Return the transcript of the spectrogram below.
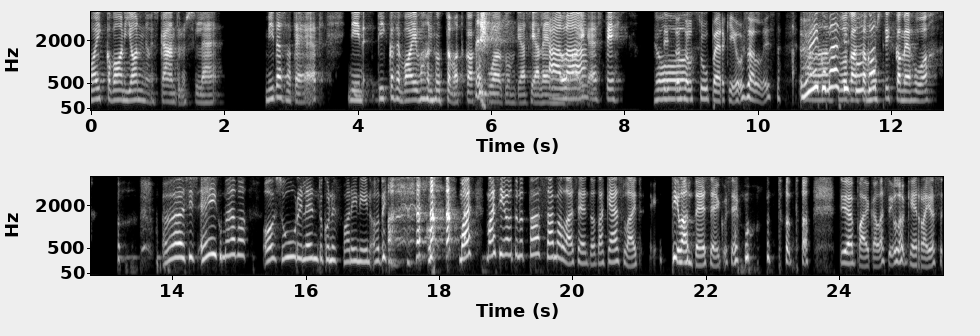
vaikka vaan Janne olisi kääntynyt silleen, mitä sä teet, niin pikkasen vaivaannuttavat kaksi puoli tuntia siellä lennolla Älä. oikeasti. Joo. Siis se olisi ollut superkiusallista. Ei, kun mä siis vaan... mustikkamehua. Öö, siis ei, kun mä vaan oon suuri lentokonefani, niin otin. kun mä, mä olisin joutunut taas samanlaiseen tota, gaslight-tilanteeseen kuin se mun tota, työpaikalla silloin kerran. Jos,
